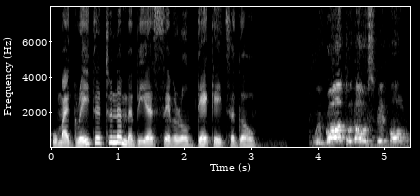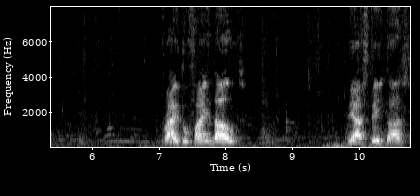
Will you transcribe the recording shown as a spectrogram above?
who migrated to Namibia several decades ago. We go to those people, try to find out their status.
